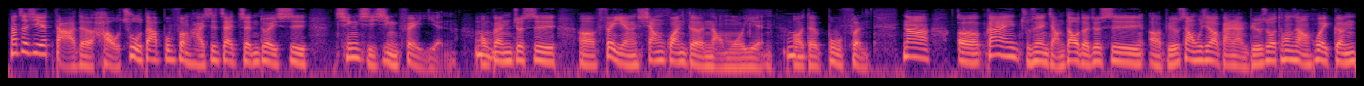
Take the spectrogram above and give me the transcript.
那这些打的好处，大部分还是在针对是侵袭性肺炎，我，跟就是呃肺炎相关的脑膜炎哦的部分。那呃刚才。主持人讲到的就是呃，比如上呼吸道感染，比如说通常会跟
